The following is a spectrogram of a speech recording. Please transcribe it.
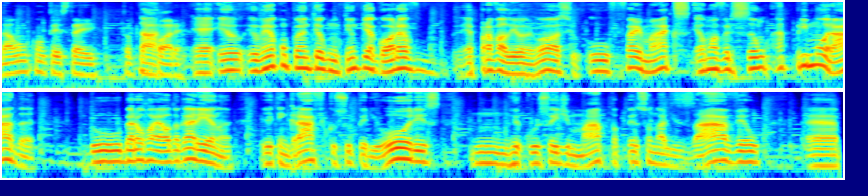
Dá um contexto aí. Tô por tá. fora. É, eu, eu venho acompanhando tem algum tempo e agora é para valer o negócio. O Fire Max é uma versão aprimorada do Battle Royale da Garena. Ele tem gráficos superiores, um recurso aí de mapa personalizável, é,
